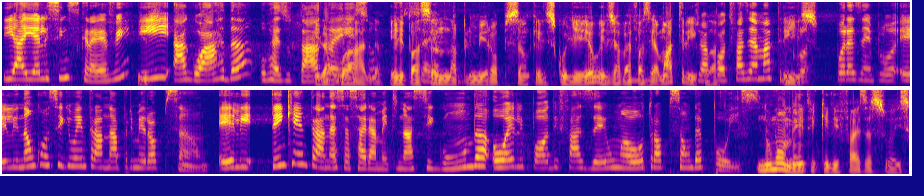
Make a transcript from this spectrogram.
e aí ele se inscreve isso. e aguarda o resultado. Ele é aguarda. Isso? Ele passando certo. na primeira opção que ele escolheu, ele já vai fazer a matrícula. Já pode fazer a matrícula. Isso. Por exemplo, ele não conseguiu entrar na primeira opção. Ele tem que entrar necessariamente na segunda ou ele pode fazer uma outra opção depois? No momento em que ele faz a sua inscrição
